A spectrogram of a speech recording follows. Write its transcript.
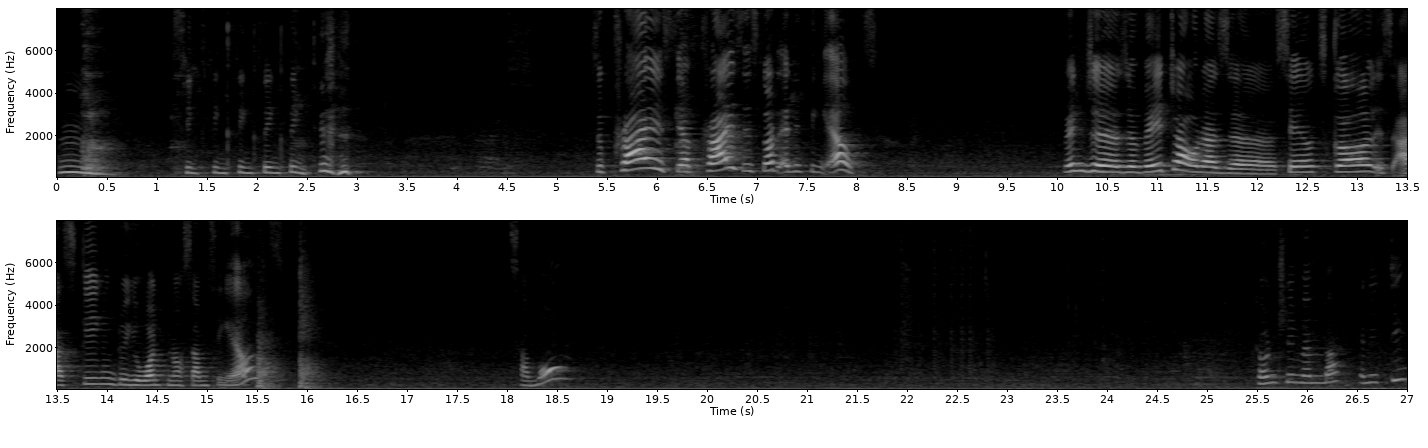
Hmm. Think, think, think, think, think. the price, yeah, price is not anything else. When the, the waiter or the sales girl is asking, do you want to know something else? Some more? Don't remember anything?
